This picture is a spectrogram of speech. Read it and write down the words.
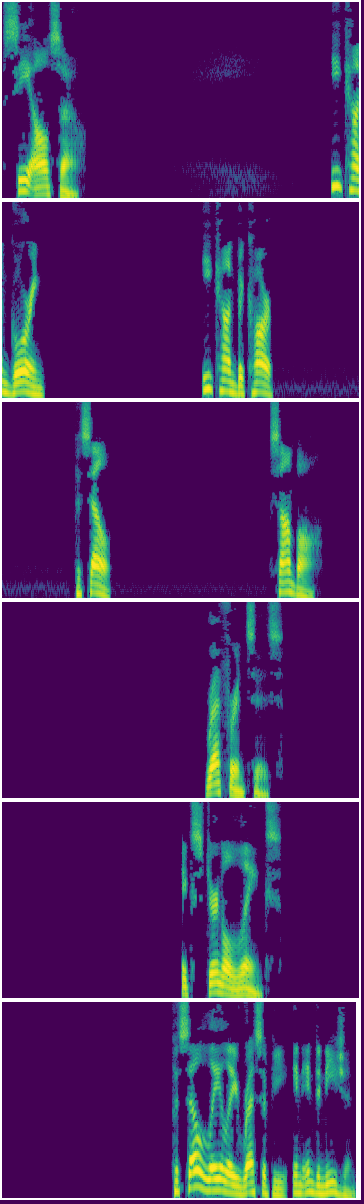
See also. Ikan goreng. Ikan bakar. Pecel Sambal References. External links. Pecel lele recipe, in Indonesian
